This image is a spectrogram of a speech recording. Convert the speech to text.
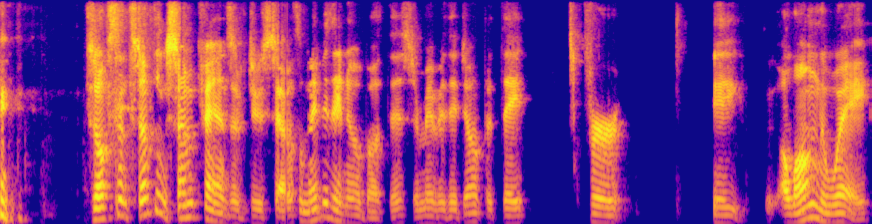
So something some fans of Due South, well, maybe they know about this or maybe they don't, but they, for a along the way,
